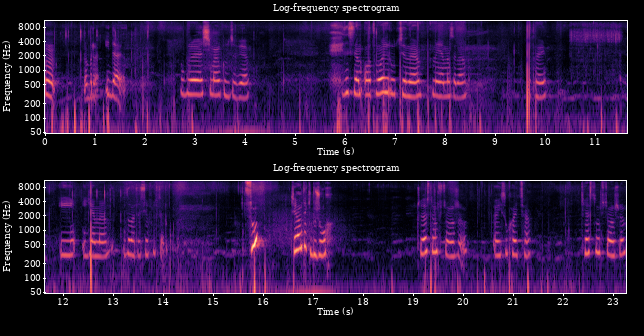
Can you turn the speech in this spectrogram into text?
Mm, dobra, idę. W ogóle siemanko widzowie. Zaczynam od mojej rutyny. Myjemy sobie tutaj. I idziemy zobaczyć się w lusterku. Co? Czy ja mam taki brzuch? Czy ja jestem w ciąży? Ej, słuchajcie. Czy ja jestem w ciąży?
